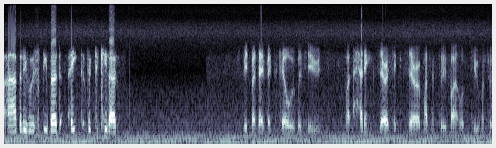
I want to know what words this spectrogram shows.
uh, I believe it was Speedbird 8 Victor Kilo. Speedbird 8 Victor Kilo with you, fi- heading 060, passing through flight level 200. Uh,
